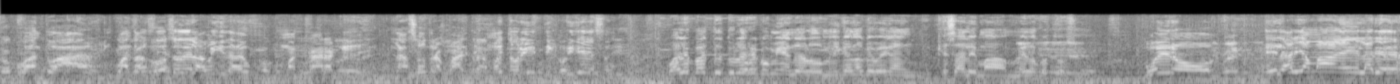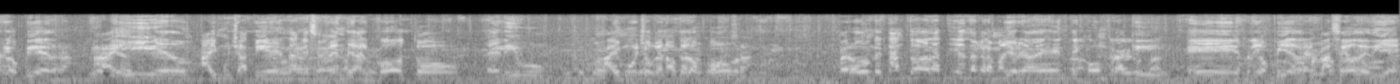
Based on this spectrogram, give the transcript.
En cuanto, a, en cuanto al costo de la vida, es un poco más cara que las otras partes. Como es turístico y eso, ¿Cuáles partes tú les recomiendas a los dominicanos que vengan que sale más menos costoso? Bueno, el área más es el área de Río Piedra. Río Ahí es hay mucha tienda que se vende al costo, el IBU, hay muchos que no te lo cobran. Pero donde están todas las tiendas que la mayoría de gente compra aquí es Río Piedra, el paseo de 10.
